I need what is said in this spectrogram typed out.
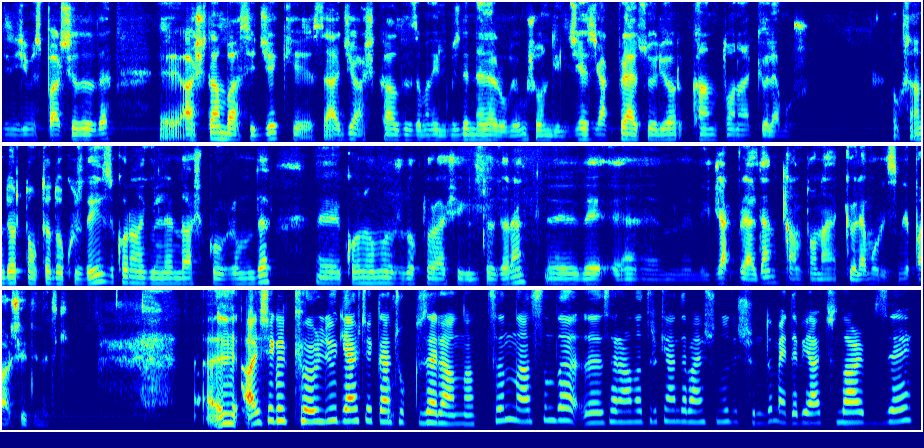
dinleyeceğimiz parçada da e, aşktan bahsedecek. E, sadece aşk kaldığı zaman elimizde neler oluyormuş onu dinleyeceğiz. Jacques Brel söylüyor Cantona Kölamur. 94.9'dayız. Korona günlerinde aşk programında e, konuğumuz Doktor Ayşegül Tözören e, ve e, Jacques Brel'den Cantona Kölamur isimli parçayı dinledik. Ee, Ayşegül körlüğü gerçekten çok güzel anlattın. Aslında e, sen anlatırken de ben şunu düşündüm. Edebiyatçılar bize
